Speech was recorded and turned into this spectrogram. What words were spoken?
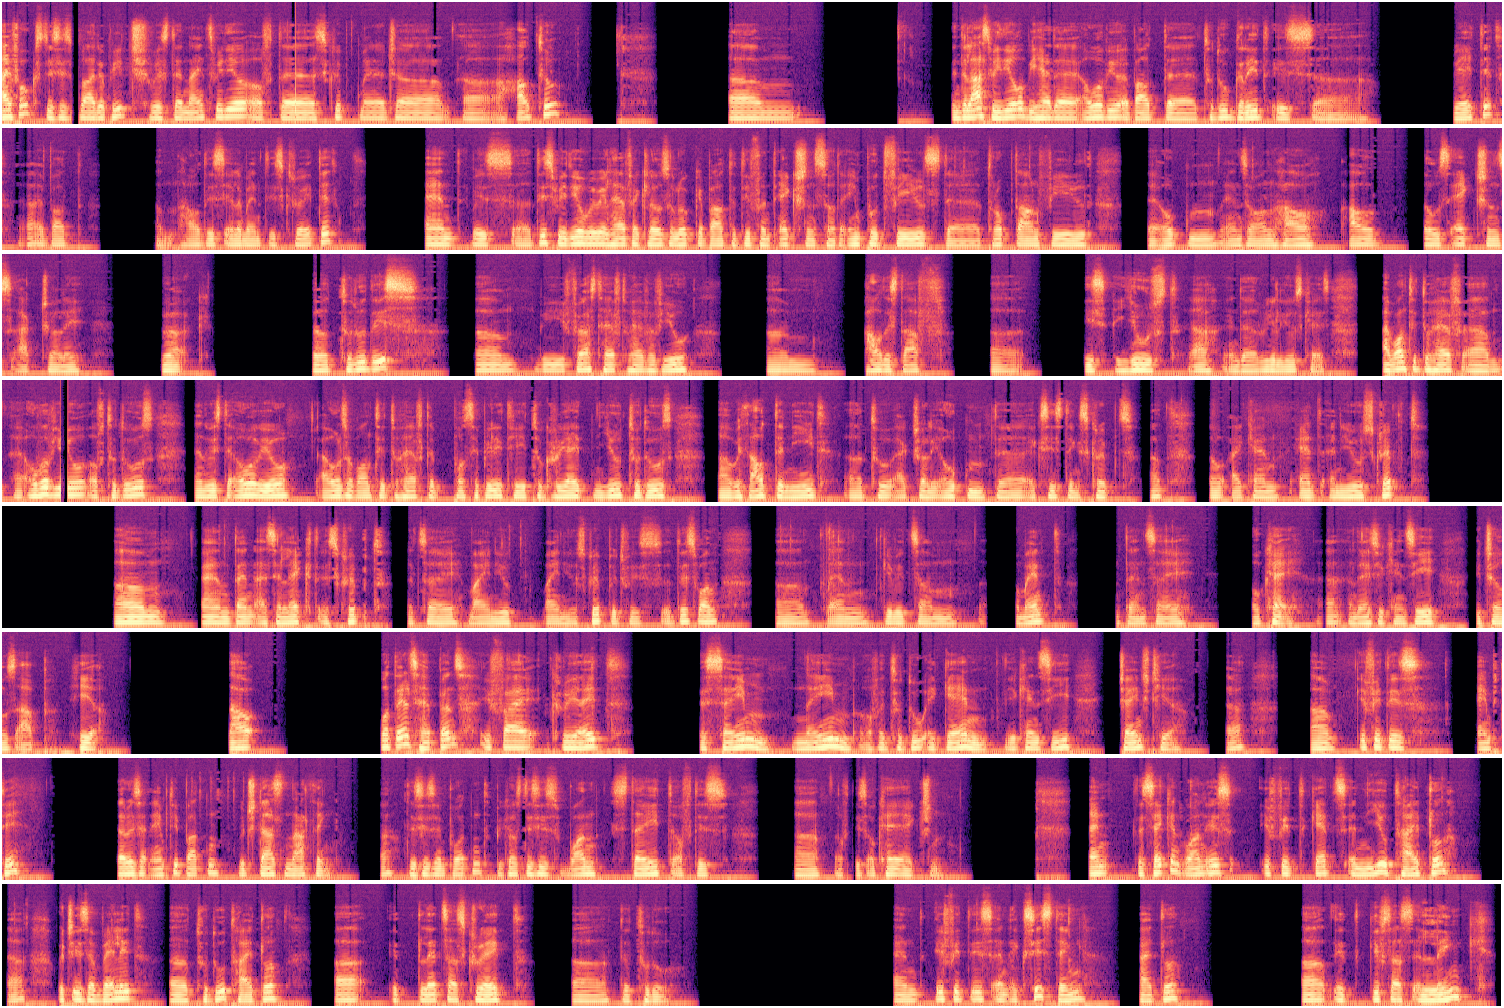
Hi folks, this is Mario Pietsch with the ninth video of the Script Manager uh, how-to. Um, in the last video we had an overview about the to-do grid is uh, created, about um, how this element is created. And with uh, this video we will have a closer look about the different actions, so the input fields, the drop-down field, the open and so on, how, how those actions actually work. So to do this, um, we first have to have a view um, how the stuff uh, is used yeah, in the real use case. I wanted to have um, an overview of to-dos and with the overview I also wanted to have the possibility to create new to-dos uh, without the need uh, to actually open the existing scripts. Yeah? So I can add a new script um, and then I select a script, let's say my new my new script, which is this one, uh, then give it some comment, and then say OK. Uh, and as you can see, it shows up here. Now, what else happens if I create the same name of a to-do again? You can see changed here. Yeah? Um, if it is empty, there is an empty button which does nothing. Uh, this is important because this is one state of this uh, of this OK action. Then the second one is if it gets a new title, uh, which is a valid uh, to-do title, uh, it lets us create uh, the to-do. And if it is an existing title, it gives us a link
